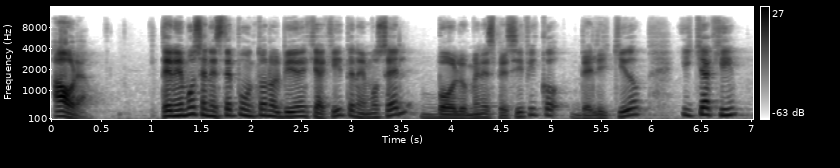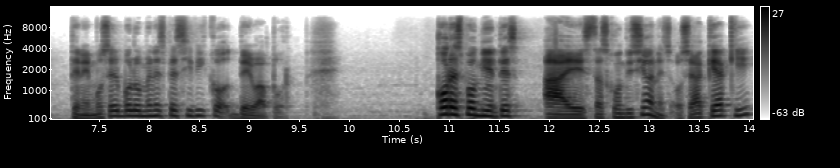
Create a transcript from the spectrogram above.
Ahora, tenemos en este punto, no olviden que aquí tenemos el volumen específico de líquido y que aquí tenemos el volumen específico de vapor correspondientes a estas condiciones. O sea que aquí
